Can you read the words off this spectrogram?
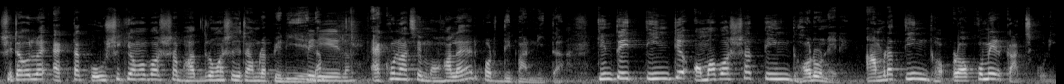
সেটা হলো একটা কৌশিকী অমাবস্যা ভাদ্র মাসে যেটা আমরা পেরিয়ে এলাম। এখন আছে মহালয়ার পর দীপান্বিতা। কিন্তু এই তিনটে অমাবস্যা তিন ধরনের আমরা তিন রকমের কাজ করি।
